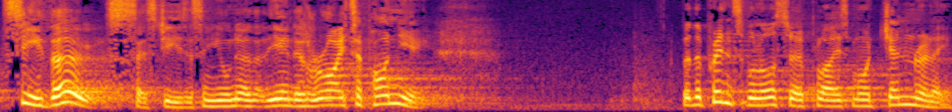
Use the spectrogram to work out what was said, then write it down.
See those, says Jesus, and you'll know that the end is right upon you. But the principle also applies more generally.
